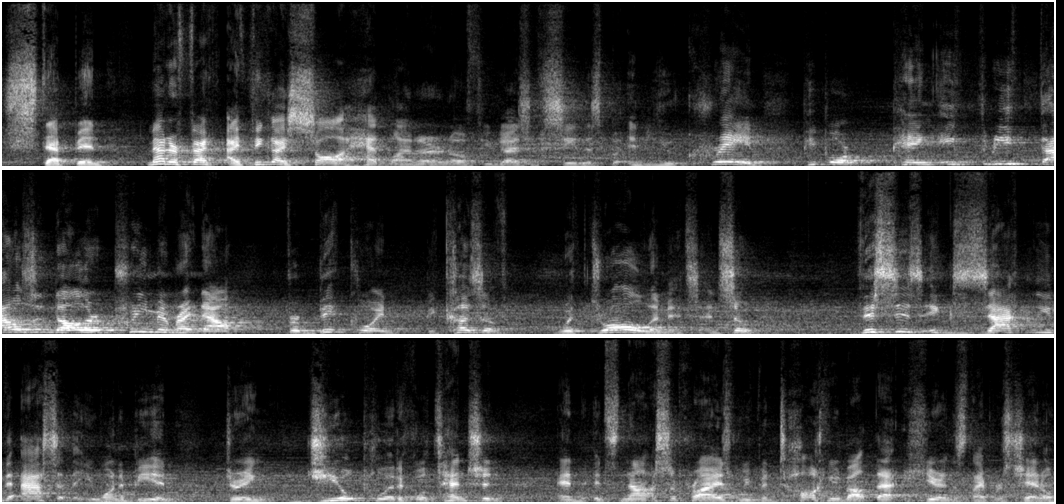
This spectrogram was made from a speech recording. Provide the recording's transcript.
step in. Matter of fact, I think I saw a headline. I don't know if you guys have seen this, but in Ukraine, people are paying a $3,000 premium right now for Bitcoin because of withdrawal limits. And so, this is exactly the asset that you want to be in during geopolitical tension. And it's not a surprise. We've been talking about that here in the Snipers channel.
